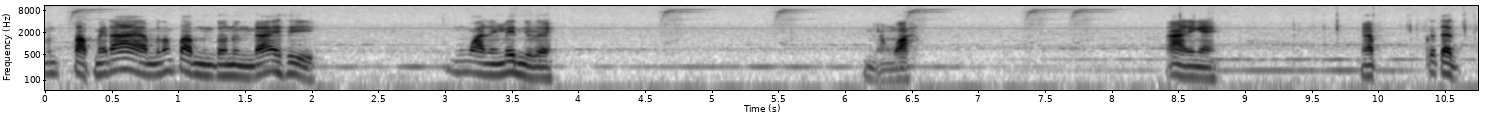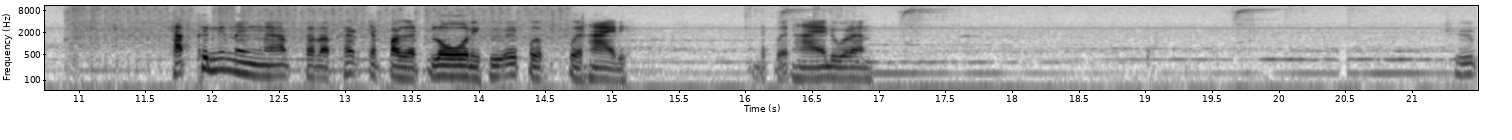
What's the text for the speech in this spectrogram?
มันปรับไม่ได้ มันต้องปรับหนึ่งต่อหนึ่งได้สิเมื่อวานยังเล่นอยู่เลยอย่างวะ อ่านี่ไง ครับ ก็จะชัดขึ้นนิดนึงนะครับสำหรับถ้าจะเปิดโลนี่คือเอ้ยเปิดเปิดไฮดิเดี๋ยวเปิดไฮดูแล้วึบ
